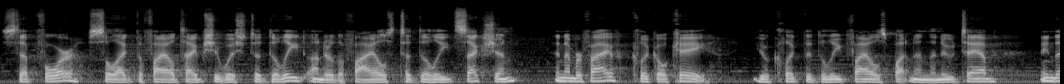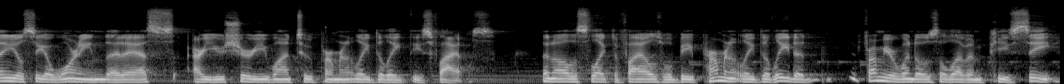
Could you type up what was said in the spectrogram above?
Step 4. Select the file types you wish to delete under the Files to Delete section. And number 5. Click OK. You'll click the Delete Files button in the new tab, and then you'll see a warning that asks, Are you sure you want to permanently delete these files? Then all the selected files will be permanently deleted from your Windows 11 PC.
